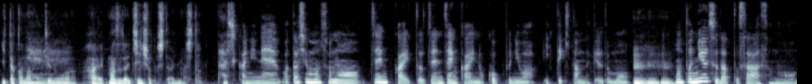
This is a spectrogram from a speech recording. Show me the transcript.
いたかなっていうのは、はい、まず第一印象としてありました。確かにね。私もその前回と前々回の COP には行ってきたんだけれども、うんうんうん、本当ニュースだとさその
